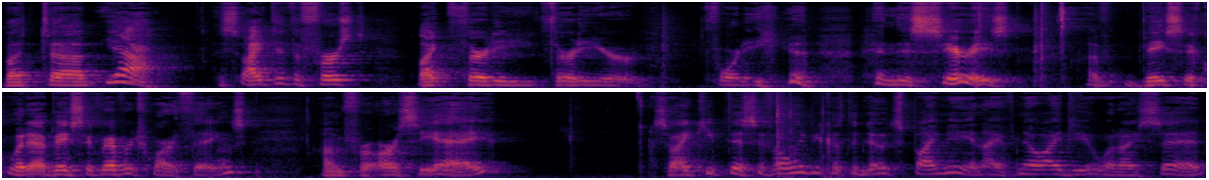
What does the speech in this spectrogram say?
But uh, yeah, this, I did the first like 30, 30 or 40 in this series of basic, whatever, basic repertoire things um, for RCA. So I keep this, if only because the note's by me and I have no idea what I said.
